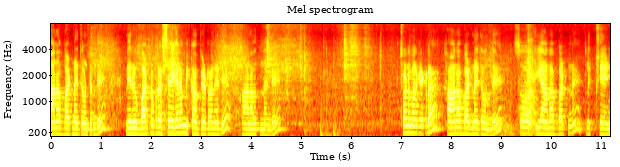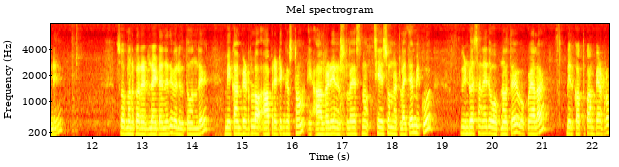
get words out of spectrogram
ఆన్ ఆఫ్ బటన్ అయితే ఉంటుంది. మీరు బటన్ ప్రెస్ చేయగానే మీ కంప్యూటర్ అనేది ఆన్ అవుతుందండి. చూడండి మనకి ఇక్కడ ఆన్ ఆఫ్ బటన్ అయితే ఉంది. సో ఈ ఆన్ ఆఫ్ బటన్ని క్లిక్ చేయండి. సో మనకు రెడ్ లైట్ అనేది వెలుగుతూ ఉంది మీ కంప్యూటర్లో ఆపరేటింగ్ సిస్టమ్ ఆల్రెడీ ఇన్స్టలేషన్ చేసి ఉన్నట్లయితే మీకు విండోస్ అనేది ఓపెన్ అవుతాయి. ఒకవేళ మీరు కొత్త కంప్యూటర్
